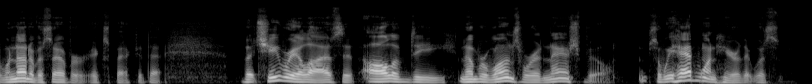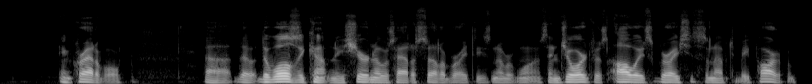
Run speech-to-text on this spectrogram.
Well, none of us ever expected that. But she realized that all of the number ones were in Nashville. So we had one here that was incredible. Uh, the the Woolsey Company sure knows how to celebrate these number ones, and George was always gracious enough to be part of them.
